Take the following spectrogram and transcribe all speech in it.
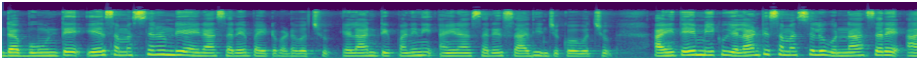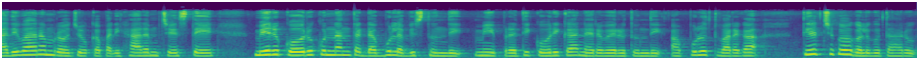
డబ్బు ఉంటే ఏ సమస్య నుండి అయినా సరే బయటపడవచ్చు. ఎలాంటి పనిని అయినా సరే సాధించుకోవచ్చు. అయితే మీకు ఎలాంటి సమస్యలు ఉన్నా సరే ఆదివారం రోజు ఒక పరిహారం చేస్తే మీరు కోరుకున్నంత డబ్బు లభిస్తుంది. మీ ప్రతి కోరిక నెరవేరుతుంది. అప్పులు త్వరగా తీర్చుకోగలుగుతారు.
